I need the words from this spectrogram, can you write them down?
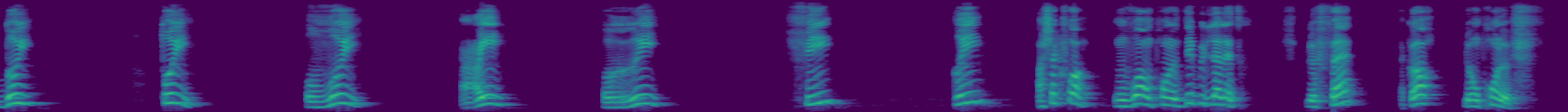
doi, toi, ri, ri, ri, fi, ri. À chaque fois, on voit, on prend le début de la lettre, le fait, d'accord? On prend le f.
